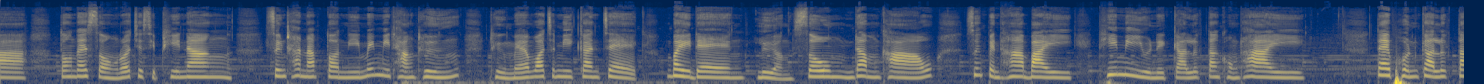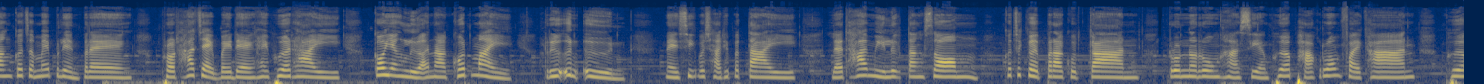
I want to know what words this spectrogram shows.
าต้องได้ 270 ที่นั่ง ซึ่งถ้านับตอนนี้ไม่มีทางถึง ถึงแม้ว่าจะมีการแจก ใบแดง เหลือง ส้มดำขาว ซึ่งเป็น 5 ใบที่มีอยู่ในการเลือกตั้งของไทย แต่ผลการเลือกตั้งก็จะไม่เปลี่ยนแปลง เพราะถ้าแจกใบแดงให้เพื่อไทย ก็ยังเหลืออนาคตใหม่ หรืออื่นๆ ในซีกประชาธิปไตย และถ้ามีเลือกตั้งซ่อม ก็จะเกิดปรากฏการณ์รณรงค์หาเสียงเพื่อพักร่วมฝ่ายค้าน เพื่อ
